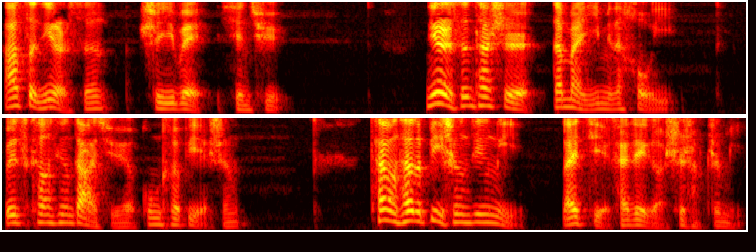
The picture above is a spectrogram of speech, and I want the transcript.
阿瑟·尼尔森是一位先驱。尼尔森他是丹麦移民的后裔，威斯康星大学工科毕业生。他用他的毕生经历来解开这个市场之谜。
